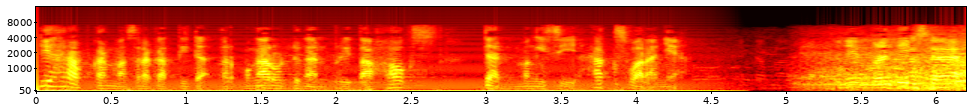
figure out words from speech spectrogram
Diharapkan masyarakat tidak terpengaruh dengan berita hoax dan mengisi hak suaranya. Ini berarti saya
